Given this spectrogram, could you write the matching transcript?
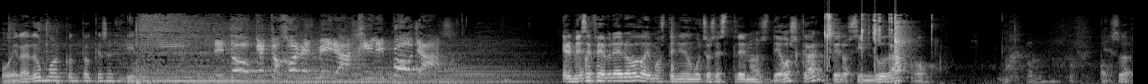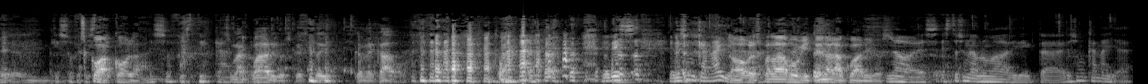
¿O era de humor con toques de cine? ¿Y tú qué cojones miras, gilipollas? El mes de febrero hemos tenido muchos estrenos de Oscar, pero sin duda... oh. Eso eh, es Coca-Cola. Es sofisticado. Es un Aquarius que estoy, que me cago. eres, eres un canalla. No, pero es para la vomitera del Aquarius. No, es- esto es una broma directa. Eres un canalla.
